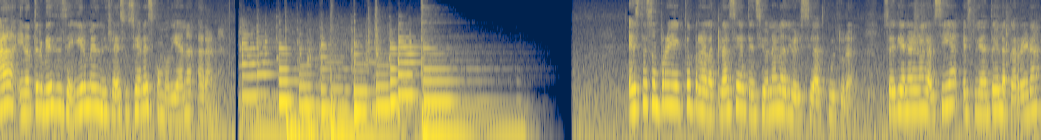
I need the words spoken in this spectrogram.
Ah, y no te olvides de seguirme en mis redes sociales como Diana Arana. Este es un proyecto para la clase de atención a la diversidad cultural. Soy Diana Elena García, estudiante de la carrera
